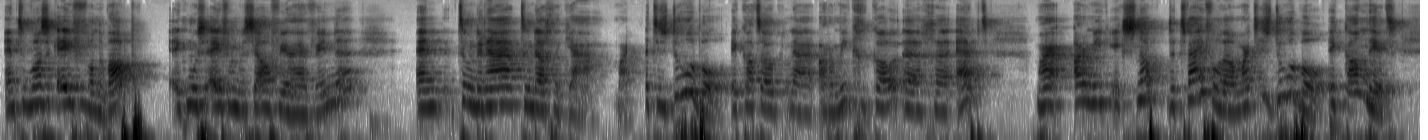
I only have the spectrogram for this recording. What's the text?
En toen was ik even van de wap. Ik moest even mezelf weer hervinden. En toen daarna, toen dacht ik, ja, maar het is doable. Ik had ook naar Aramiek uh, geappt. Maar Aramiek, ik snap de twijfel wel, maar het is doable. Ik kan dit.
